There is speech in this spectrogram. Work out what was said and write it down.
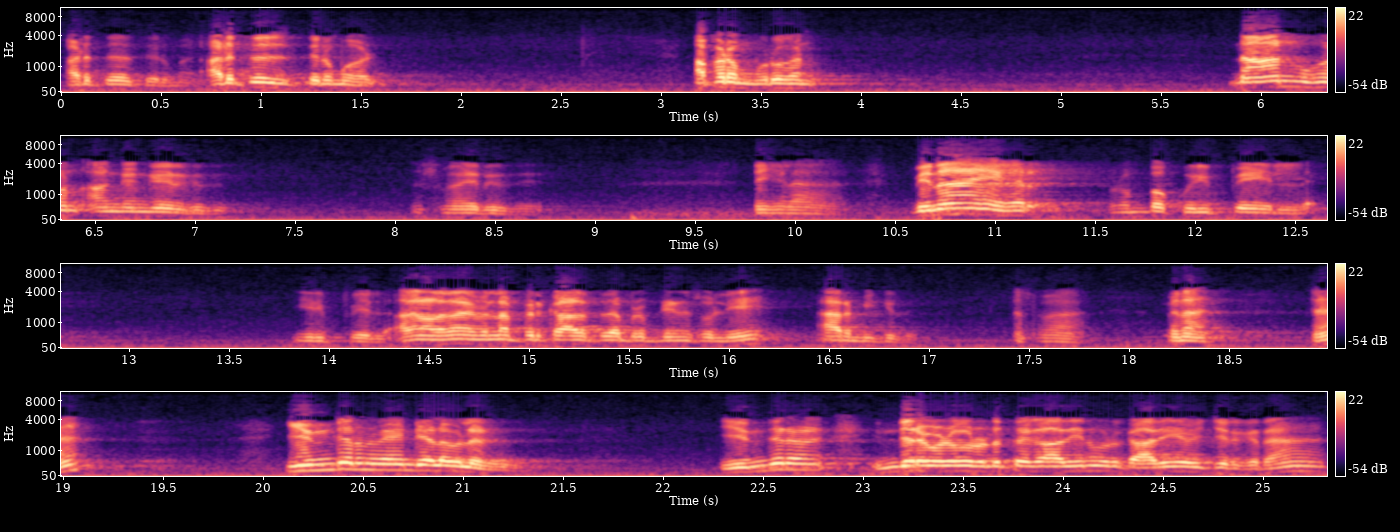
அடுத்தது திருமால். அடுத்தது திருமகள். அப்புறம் முருகன். நான்முகன் அங்கங்க இருக்குது. இருக்குது. நீங்களா விநாயகர் ரொம்ப குறிப்பே இல்லை. இருப்பே இல்லை. அதனாலதான் எல்லாம் பிற்காலத்துல அப்படி இப்படின்னு சொல்லி ஆரம்பிக்குது. இந்திரன் வேண்டிய அளவில் இருக்குது. இந்திரன் இந்திர விழுவர் எடுத்த காதின்னு ஒரு காதையை வச்சிருக்கிறேன்.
